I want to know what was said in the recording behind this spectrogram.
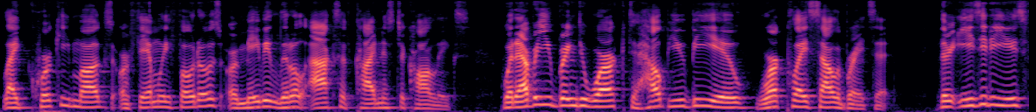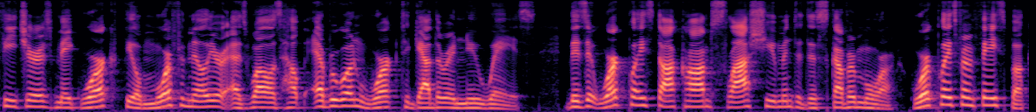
like quirky mugs or family photos, or maybe little acts of kindness to colleagues. Whatever you bring to work to help you be you, Workplace celebrates it. Their easy to use features make work feel more familiar as well as help everyone work together in new ways. Visit workplace.com/human to discover more. Workplace from Facebook.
